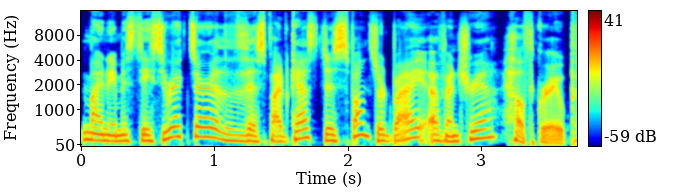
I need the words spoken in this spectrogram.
My name is Stacey Richter. This podcast is sponsored by Aventria Health Group.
